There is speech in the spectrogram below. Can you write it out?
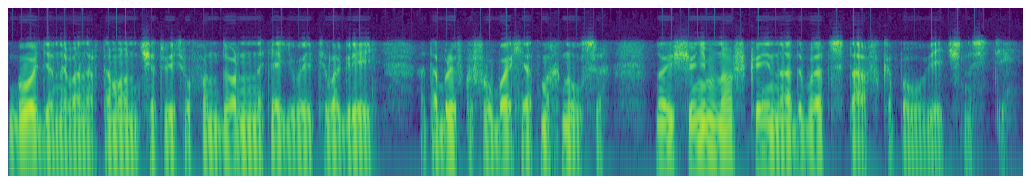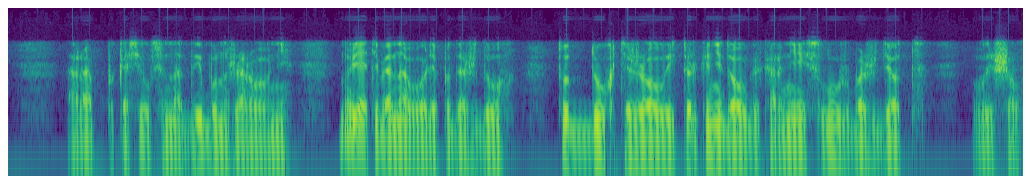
«Годен, Иван Артамонович», — ответил Фондорн, натягивая телогрей. От обрывков рубахи отмахнулся. «Но еще немножко, и надо бы отставка по увечности». Араб покосился на дыбу на жаровне. «Ну, я тебя на воле подожду. Тут дух тяжелый, только недолго Корней служба ждет». Вышел.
